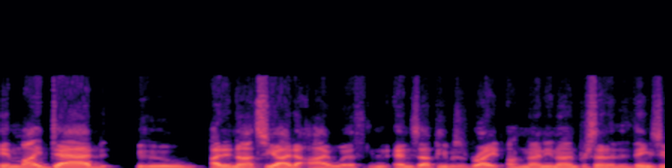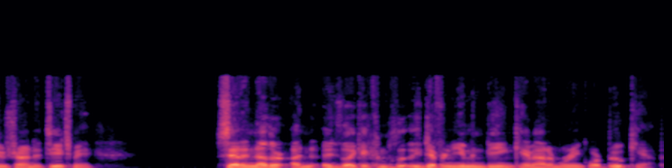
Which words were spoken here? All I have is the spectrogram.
And my dad, who I did not see eye to eye with, and ends up he was right on ninety nine percent of the things he was trying to teach me. Said another, like a completely different human being came out of Marine Corps boot camp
